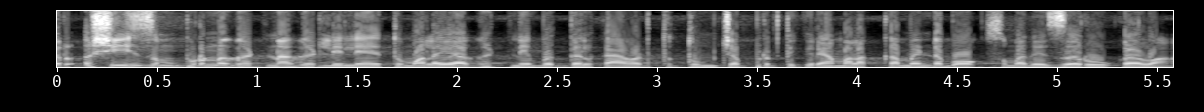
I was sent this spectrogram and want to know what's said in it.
तर अशी ही संपूर्ण घटना घडलेली आहे. तुम्हाला या घटनेबद्दल काय वाटतं? तुमच्या प्रतिक्रिया मला कमेंट बॉक्समध्ये जरूर कळवा.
